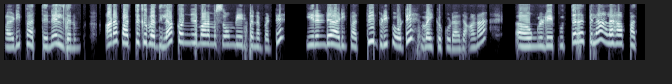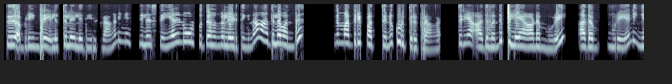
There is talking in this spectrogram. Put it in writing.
அடி பத்துன்னு எழுதணும். ஆனா பத்துக்கு பதிலா கொஞ்சமா நம்ம சோம்பேறித்தனப்பட்டு இரண்டு அடி பத்து இப்படி போட்டு வைக்க கூடாது ஆனா உங்களுடைய புத்தகத்துல அழகா பத்து அப்படின்ற எழுத்துல எழுதி இருக்கிறாங்க நீங்க சில செயல் நூல் புத்தகங்கள் எடுத்தீங்கன்னா அதுல வந்து இந்த மாதிரி பத்துன்னு கொடுத்துருக்குறாங்க. சரியா? அது வந்து பிழையான முறை. அத முறைய நீங்க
